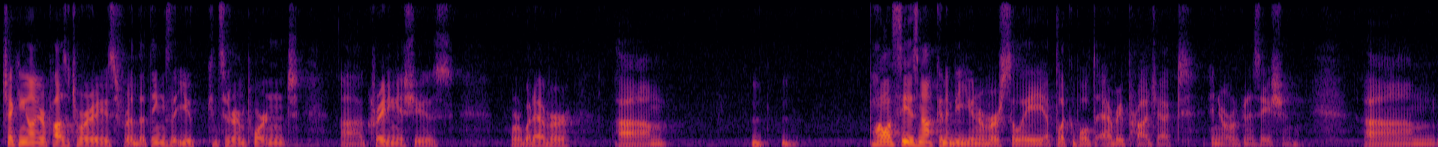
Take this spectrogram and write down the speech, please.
checking all your repositories for the things that you consider important, uh, creating issues, or whatever. Um, policy is not going to be universally applicable to every project in your organization. Um,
